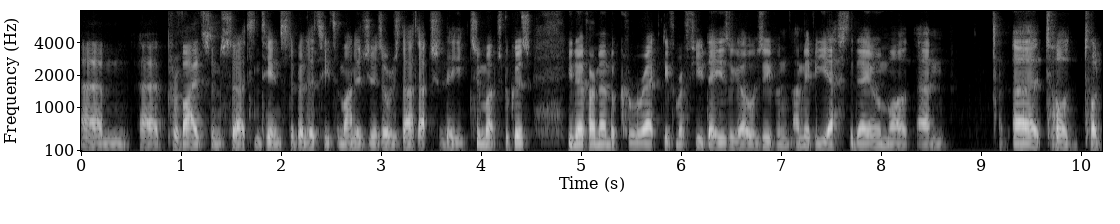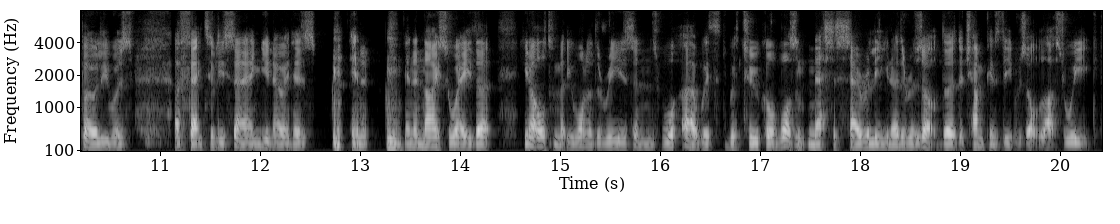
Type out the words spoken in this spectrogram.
um, uh, provide some certainty and stability to managers, or is that actually too much? Because you know, if I remember correctly from a few days ago, it was even uh, maybe yesterday, Omar. Um, uh, Todd Todd Boehly was effectively saying, you know, in his in a, in a nice way that you know ultimately one of the reasons uh, with with Tuchel wasn't necessarily you know the result the, the Champions League result last week.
